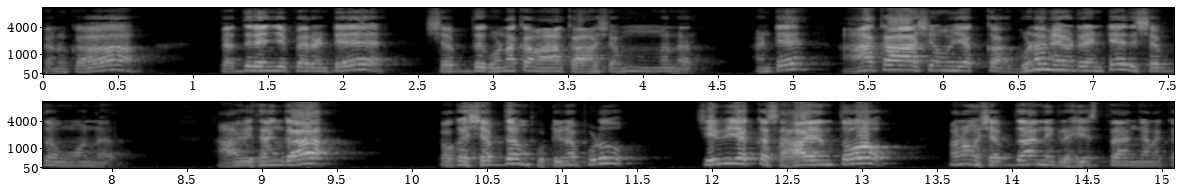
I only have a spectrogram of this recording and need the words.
కనుక పెద్దలు ఏం చెప్పారంటే శబ్ద గుణకం ఆకాశం అన్నారు. అంటే ఆకాశం యొక్క గుణం ఏమిటంటే అది శబ్దము అన్నారు. ఆ విధంగా ఒక శబ్దం పుట్టినప్పుడు చెవి యొక్క సహాయంతో మనం శబ్దాన్ని గ్రహిస్తాం గనక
